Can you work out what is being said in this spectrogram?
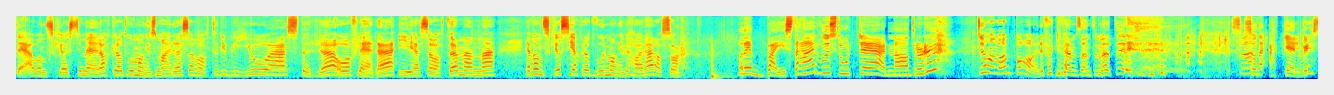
Det er vanskelig å estimere akkurat hvor mange som er i reservatet. De blir jo eh, større og flere i reservatet, men eh, det er vanskelig å si akkurat hvor mange vi har her, altså. Og det beistet her, hvor stort eh, er den da, tror du? Du, han var bare 45 cm. Så, Så det er ikke Elvis?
